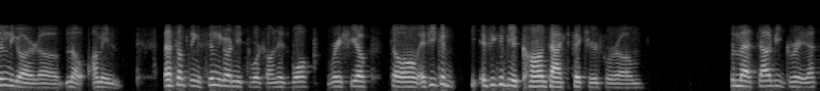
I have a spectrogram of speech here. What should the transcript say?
Syndergaard. Uh, no, I mean that's something Syndergaard needs to work on his walk ratio. So um, if he could if he could be a contact pitcher for um the Mets, that would be great. That's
